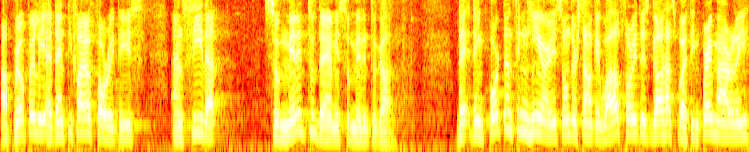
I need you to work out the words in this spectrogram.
appropriately identify authorities and see that submitting to them is submitting to God. The, the important thing here is understand okay, what authorities God has, but I think primarily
